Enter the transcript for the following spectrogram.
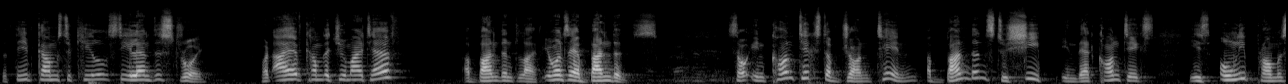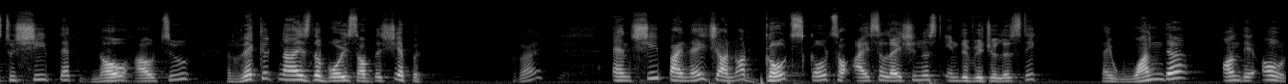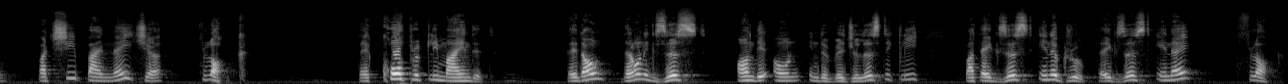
the thief comes to kill, steal, and destroy. But I have come that you might have abundant life. Everyone say abundance. So, in context of John 10, abundance to sheep in that context is only promised to sheep that know how to recognize the voice of the shepherd. Right? And sheep by nature are not goats. Goats are isolationist, individualistic. They wander on their own. But sheep by nature flock. They're corporately minded. They don't, they don't exist on their own individualistically but they exist in a group, they exist in a flock.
